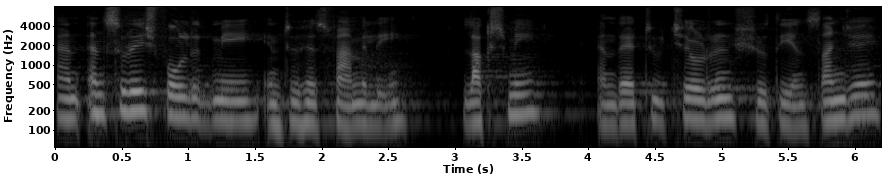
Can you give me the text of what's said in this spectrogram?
And, and Suresh folded me into his family. Lakshmi and their two children, Shruti and Sanjay,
